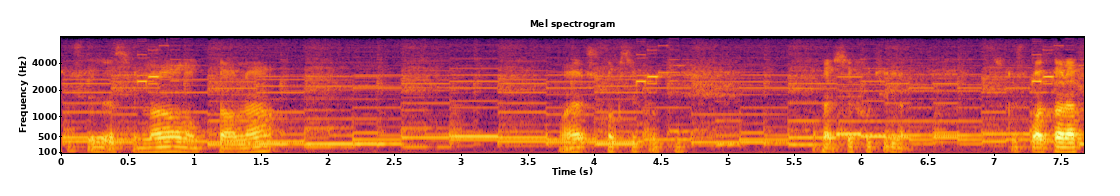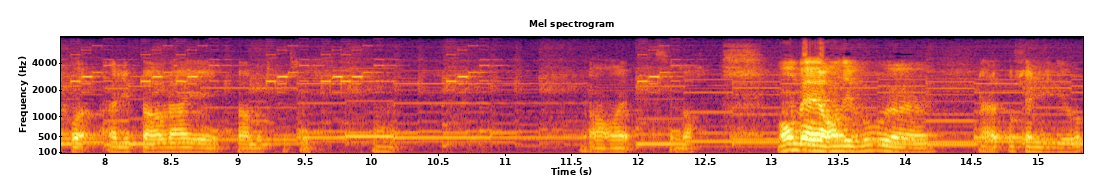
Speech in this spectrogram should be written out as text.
Je suis assez mort, donc par là. Ouais, je crois que c'est foutu. Ouais, c'est foutu là. Parce que je pourrais pas à la fois aller par là et par l'autre côté. Non, ouais, c'est mort. Bon, ben rendez-vous euh, à la prochaine vidéo.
